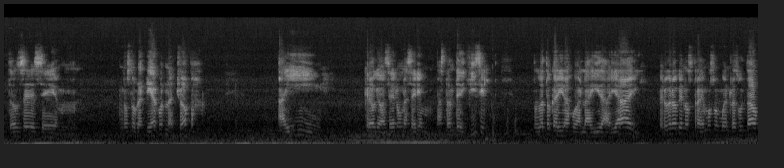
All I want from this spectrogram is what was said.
Entonces, eh, nos tocaría con la Chopa. Ahí creo que va a ser una serie bastante difícil. Nos va a tocar ir a jugar la ida allá, y, pero creo que nos traemos un buen resultado.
